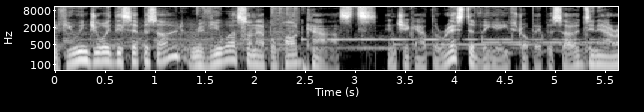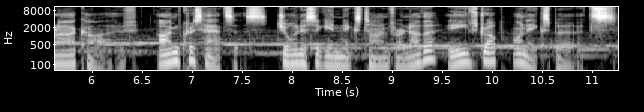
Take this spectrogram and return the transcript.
If you enjoyed this episode, review us on Apple Podcasts and check out the rest of the Eavesdrop episodes in our archive. I'm Chris Hatzis. Join us again next time for another Eavesdrop on Experts.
